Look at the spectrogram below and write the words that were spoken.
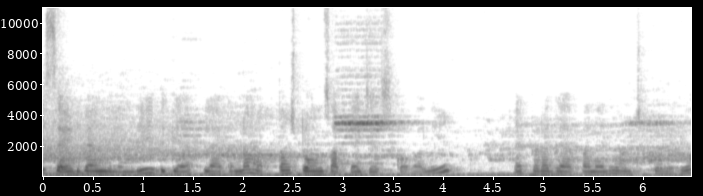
ఇది సైడ్ బ్యాంగిల్ అండి ఇది గ్యాప్ లేకుండా మొత్తం స్టోన్స్ అప్లై చేసుకోవాలి. ఎక్కడ గ్యాప్ అనేది ఉంచకూడదు.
